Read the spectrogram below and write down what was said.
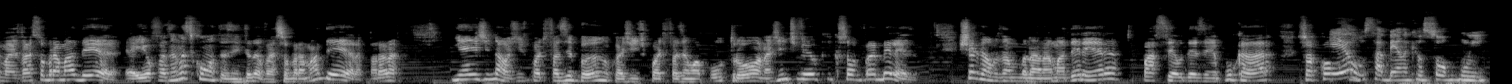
mas vai sobrar madeira. Aí eu fazendo as contas, entendeu? Vai sobrar madeira, parará. E aí, a gente, não, a gente pode fazer banco, a gente pode fazer uma poltrona, a gente vê o que, que só vai, beleza. Chegamos na, na, na madeireira, passei o desenho pro cara, só que Eu, sabendo que eu sou ruim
